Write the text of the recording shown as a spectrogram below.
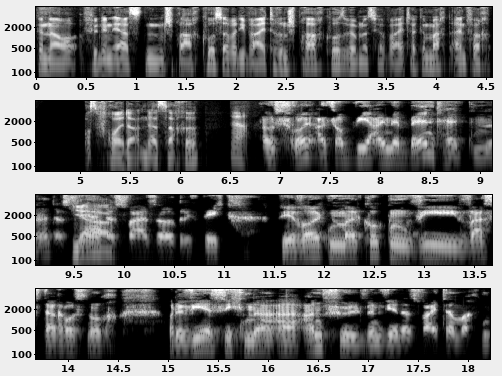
Genau, für den ersten Sprachkurs, aber die weiteren Sprachkurse, wir haben das ja weitergemacht, einfach aus Freude an der Sache. Ja. Aus Freude, als ob wir eine Band hätten. Ne? Das, wär, Ja. das war so richtig. Wir wollten mal gucken, wie was daraus noch oder wie es sich na, äh, anfühlt, wenn wir das weitermachen.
